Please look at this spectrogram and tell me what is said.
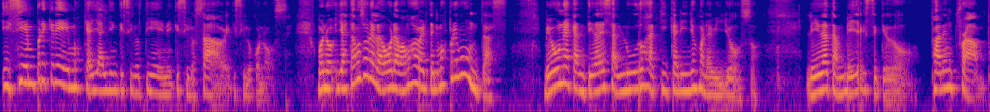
Y siempre creemos que hay alguien que sí lo tiene, que sí lo sabe, que sí lo conoce. Bueno, ya estamos sobre la hora, vamos a ver, tenemos preguntas. Veo una cantidad de saludos aquí, cariños maravillosos. Leda tan bella que se quedó. Parent Trap.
